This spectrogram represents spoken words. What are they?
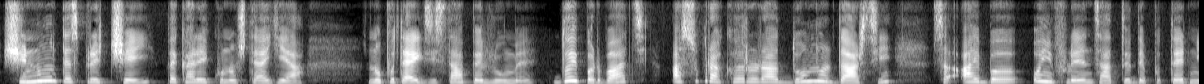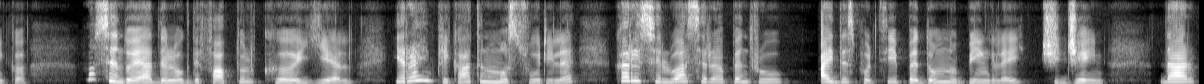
și nu despre cei pe care îi cunoștea ea. Nu putea exista pe lume doi bărbați asupra cărora domnul Darcy să aibă o influență atât de puternică. Nu se îndoia deloc de faptul că el era implicat în măsurile care se luaseră pentru a-i despărți pe domnul Bingley și Jane, dar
